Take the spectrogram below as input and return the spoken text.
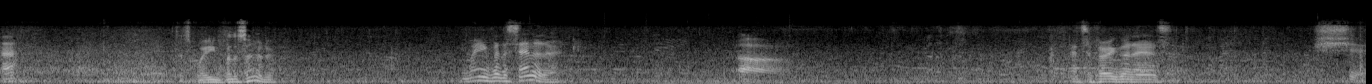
Huh? Just waiting for the senator. You waiting for the senator? Oh. That's a very good answer. Shit.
